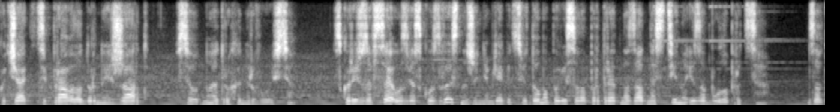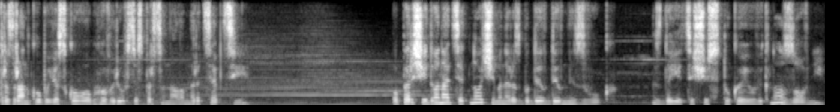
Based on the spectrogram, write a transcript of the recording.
Хоча ці правила дурний жарт, все одно я трохи нервуюся. Скоріш за все, у зв'язку з виснаженням я підсвідомо повісила портрет назад на стіну і забула про це. Завтра зранку обов'язково обговорю все з персоналом на рецепції. О першій 12 ночі мене розбудив дивний звук. Здається, щось стукає у вікно ззовні.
